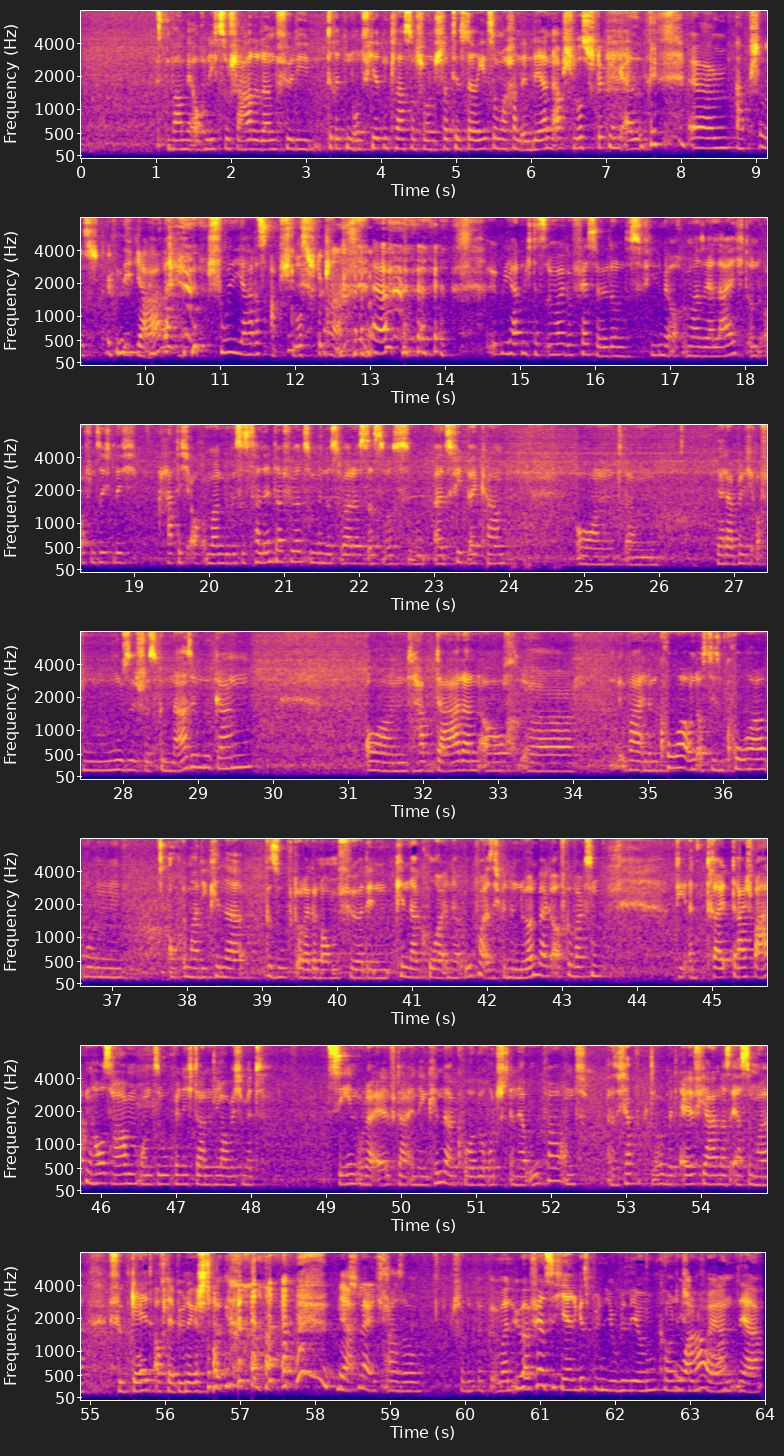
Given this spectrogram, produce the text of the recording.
War mir auch nicht zu so schade, dann für die dritten und vierten Klassen schon Statisterie zu machen in deren Abschlussstücken. Also, ähm, Abschlussstücken? Ja, Schuljahresabschlussstück. Ah. Irgendwie hat mich das immer gefesselt und es fiel mir auch immer sehr leicht und offensichtlich hatte ich auch immer ein gewisses Talent dafür. Zumindest war das das, was so als Feedback kam. Und ähm, ja, da bin ich auf ein musisches Gymnasium gegangen und habe da dann auch, äh, war in einem Chor und aus diesem Chor wurden auch immer die Kinder gesucht oder genommen für den Kinderchor in der Oper. Also ich bin in Nürnberg aufgewachsen, die ein drei, drei Spartenhaus haben und so bin ich dann, glaube ich, mit zehn oder elf da in den Kinderchor gerutscht in der Oper und also ich habe, glaube mit elf Jahren das erste Mal für Geld auf der Bühne gestanden. Nicht ja. schlecht. Also schon mein über 40-jähriges Bühnenjubiläum konnte ich wow. schon feiern. Ja.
